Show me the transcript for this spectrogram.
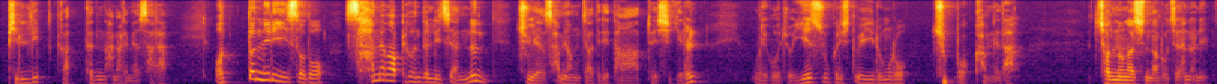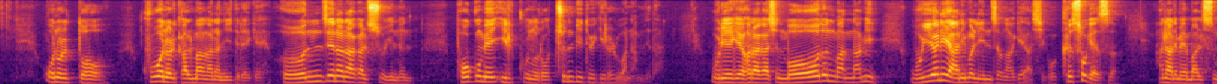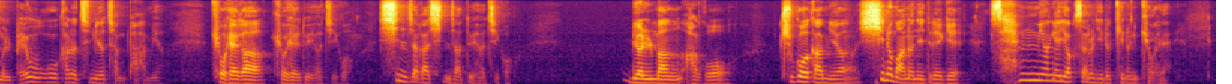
빌립 같은 하나님의 사람, 어떤 일이 있어도 사명 앞에 흔들리지 않는 주의 사명자들이 다 되시기를 우리 구주 예수 그리스도의 이름으로 축복합니다. 전능하신 아버지 하나님, 오늘 또 구원을 갈망하는 이들에게 언제나 나갈 수 있는 복음의 일꾼으로 준비되기를 원합니다. 우리에게 허락하신 모든 만남이 우연이 아님을 인정하게 하시고 그 속에서 하나님의 말씀을 배우고 가르치며 전파하며 교회가 교회 되어지고 신자가 신자 되어지고 멸망하고 죽어가며 신음하는 이들에게 생명의 역사를 일으키는 교회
